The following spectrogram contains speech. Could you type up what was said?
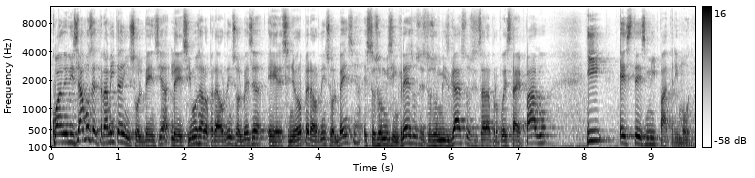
cuando iniciamos el trámite de insolvencia, le decimos al operador de insolvencia, eh, señor operador de insolvencia, estos son mis ingresos, estos son mis gastos, esta es la propuesta de pago y este es mi patrimonio.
